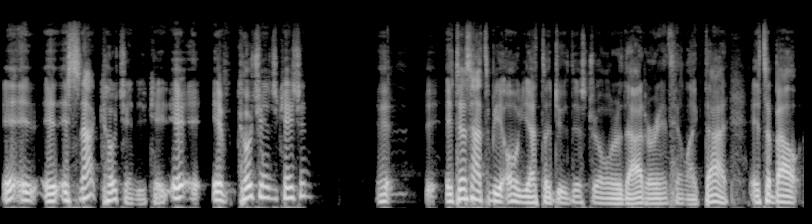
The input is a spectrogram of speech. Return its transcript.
It, it, it's not coaching education. if coaching education, it doesn't have to be oh you have to do this drill or that or anything like that it's about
